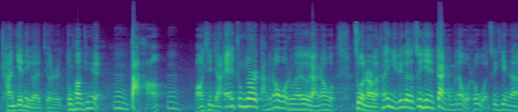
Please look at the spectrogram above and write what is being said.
长安街那个就是东方君悦，嗯，大堂，嗯，王鑫讲，哎，钟军打个招呼，什么又打个招呼，坐那儿了，说，哎，你这个最近干什么呢？我说我最近呢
